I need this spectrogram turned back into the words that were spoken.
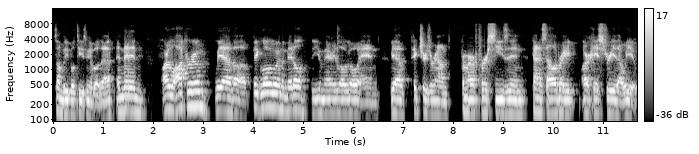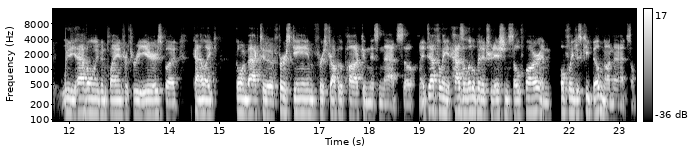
some people tease me about that. And then our locker room, we have a big logo in the middle, the U Mary logo, and we have pictures around from our first season, kind of celebrate our history that we we have only been playing for three years, but kind of like going back to first game, first drop of the puck, and this and that. So it definitely has a little bit of tradition so far, and hopefully just keep building on that. So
